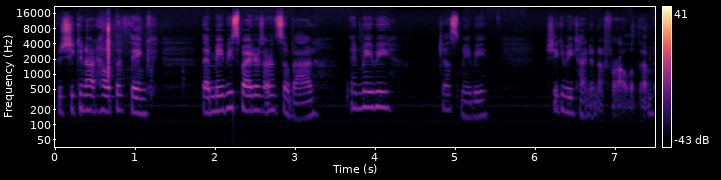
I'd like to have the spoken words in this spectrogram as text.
but she cannot help but think that maybe spiders aren't so bad, and maybe, just maybe, she can be kind enough for all of them.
